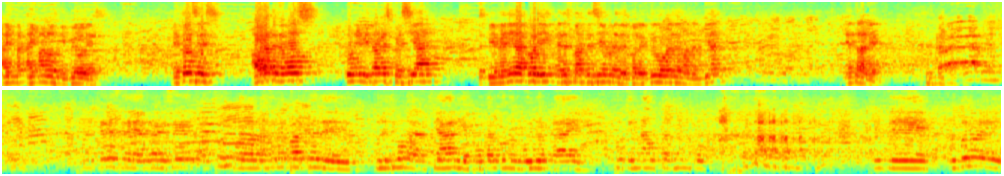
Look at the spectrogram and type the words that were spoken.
hay, hay malos ni peores. Entonces, ahora tenemos un invitado especial. Bienvenida Cori, eres parte siempre del colectivo Verde Manantial. Éntrale. Quiero agradecer a por hacerme parte del colectivo Manantial y aportar con orgullo acá en Putenauta este, pues bueno, eh,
